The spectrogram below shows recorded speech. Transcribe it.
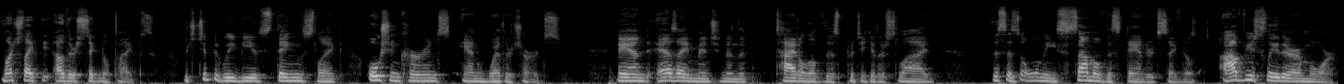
much like the other signal types, which typically be things like ocean currents and weather charts. And as I mentioned in the title of this particular slide, this is only some of the standard signals. Obviously, there are more,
